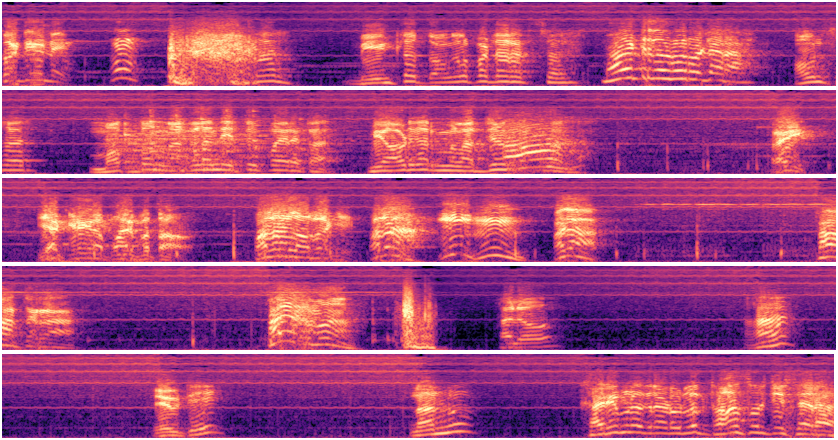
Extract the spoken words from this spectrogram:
కొట్టండి. సార్ మీ ఇంట్లో దొంగలు పడ్డారట సార్? మా ఇంటి దగ్గర కొట్టారా అవును సార్. మొత్తం నగలన్నీ ఎత్తుకుపోయారట. మీ ఆవిడ గారు మిమ్మల్ని అర్జెంట్ రేయ్ ఎక్కడికి పారిపోతా? పదా లోపలికి పదా. హలో? ఏమిటి? నన్ను కరీంనగర్ అడవులకు ట్రాన్స్ఫర్ చేశారా?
